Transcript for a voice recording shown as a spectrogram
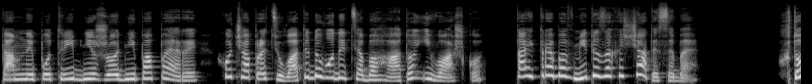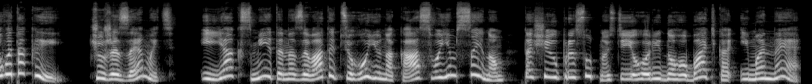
Там не потрібні жодні папери, хоча працювати доводиться багато і важко, та й треба вміти захищати себе. Хто ви такий? Чужеземець? І як смієте називати цього юнака своїм сином, та ще й у присутності його рідного батька і мене,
